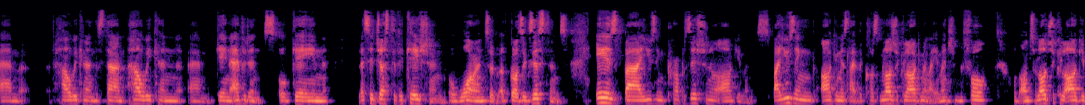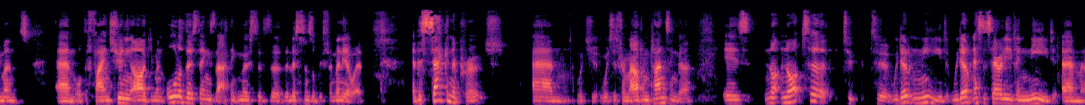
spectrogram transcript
um, of how we can understand, how we can gain evidence or gain, let's say, justification or warrant of God's existence is by using propositional arguments, by using arguments like the cosmological argument, like you mentioned before, or the ontological arguments, um, or the fine-tuning argument, all of those things that I think most of the listeners will be familiar with. And the second approach, um, which which is from Alvin Plantinga, is not not to, to, to, we don't need, we don't necessarily even need um,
